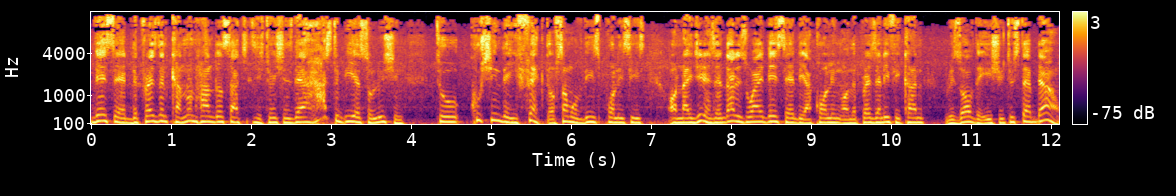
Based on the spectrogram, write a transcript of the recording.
they said the president cannot handle such situations, there has to be a solution to cushion the effect of some of these policies on Nigerians. And that is why they said they are calling on the president, if he can resolve the issue, to step down.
